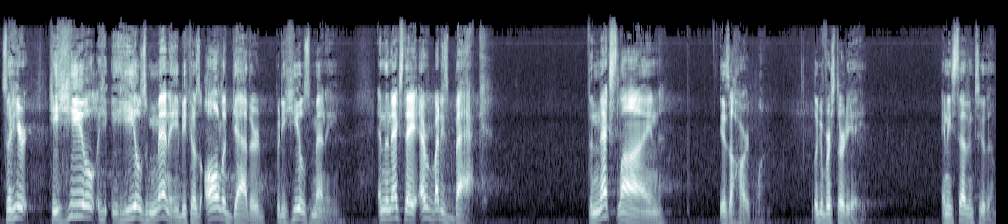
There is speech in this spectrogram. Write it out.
So here, he, heal, he heals many because all had gathered, but he heals many. And the next day, everybody's back. The next line is a hard one. Look at verse 38. And he said unto them,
